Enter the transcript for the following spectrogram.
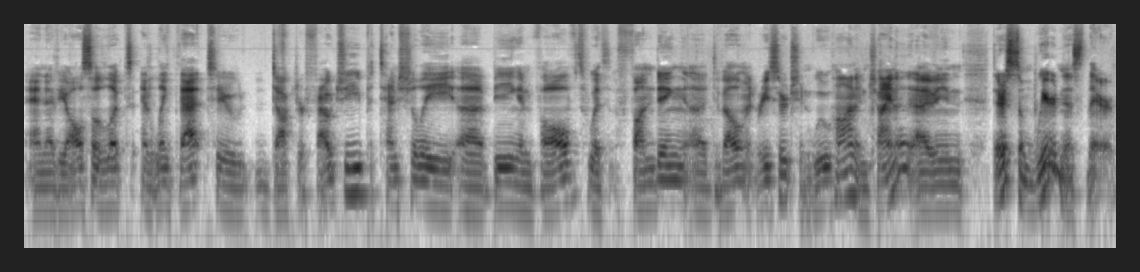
And have you also looked and linked that to Dr. Fauci potentially uh, being involved with funding uh, development research in Wuhan in China? I mean, there's some weirdness there.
